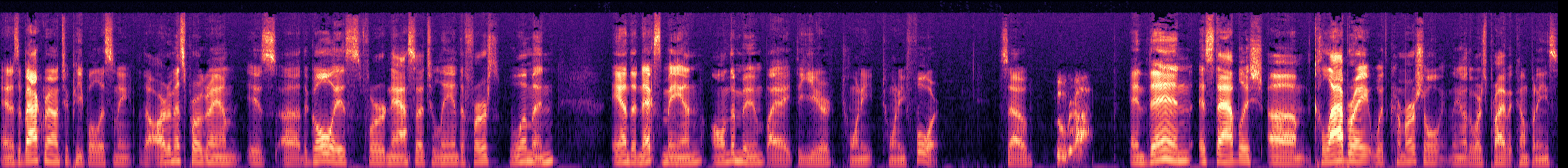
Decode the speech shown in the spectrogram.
And as a background to people listening, the Artemis program is uh, the goal is for NASA to land the first woman and the next man on the moon by the year 2024. So Hoorah! and then establish, um, collaborate with commercial, in other words, private companies,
